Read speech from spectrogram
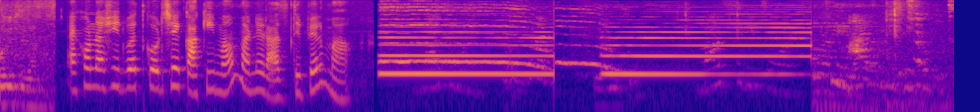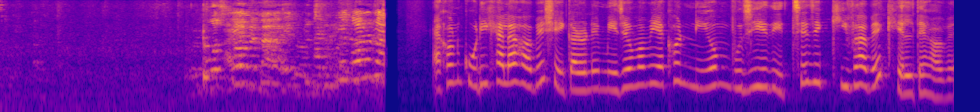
বলছি দাঁড়া। এখন আশীর্বাদ করছে কাকিমা মানে রাজদীপের মা। না। এখন কুড়ি খেলা হবে সেই কারণে মেজো মামি এখন নিয়ম বুঝিয়ে দিচ্ছে যে কীভাবে খেলতে হবে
